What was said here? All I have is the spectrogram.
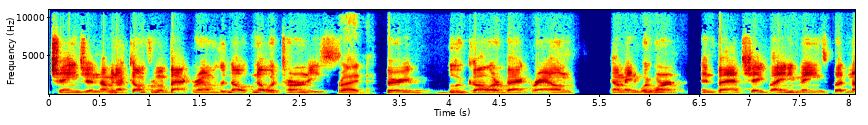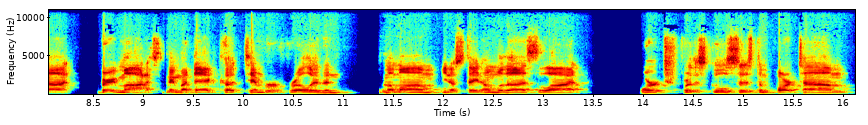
changing. I mean, I come from a background with no no attorneys, right? Very blue collar background. I mean, we weren't in bad shape by any means, but not very modest. I mean, my dad cut timber for a living. My mom, you know, stayed home with us a lot, worked for the school system part time.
